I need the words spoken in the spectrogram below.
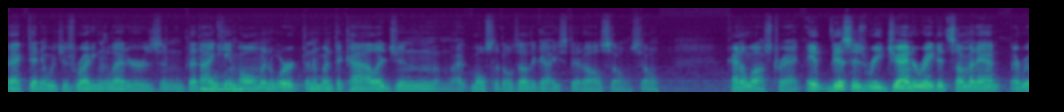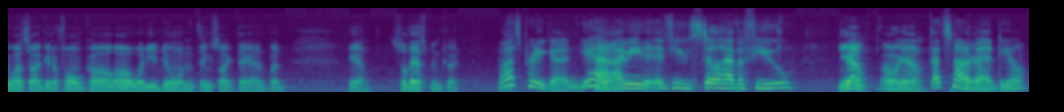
back then it was just writing letters, and then I came home and worked, and went to college, and I, most of those other guys did also. So, kind of lost track. It this has regenerated some of that. Every once in a while, I'll get a phone call. Oh, what are you doing? and things like that. But yeah, so that's been good. Well, that's pretty good. Yeah, Yeah. I mean, if you still have a few, Yeah. Oh yeah. that's not a bad deal.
